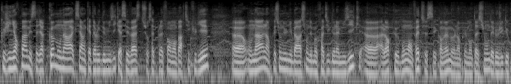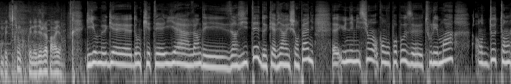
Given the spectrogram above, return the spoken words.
que j'ignore pas, mais c'est-à-dire comme on a accès à un catalogue de musique assez vaste sur cette plateforme en particulier, euh, on a l'impression d'une libération démocratique de la musique, euh, alors que bon, en fait, c'est quand même l'implémentation des logiques de compétition qu'on connaît déjà par ailleurs. Guillaume Huguet, donc qui était hier l'un des invités de Caviar et Champagne, euh, une émission qu'on vous propose euh, tous les mois en deux temps,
